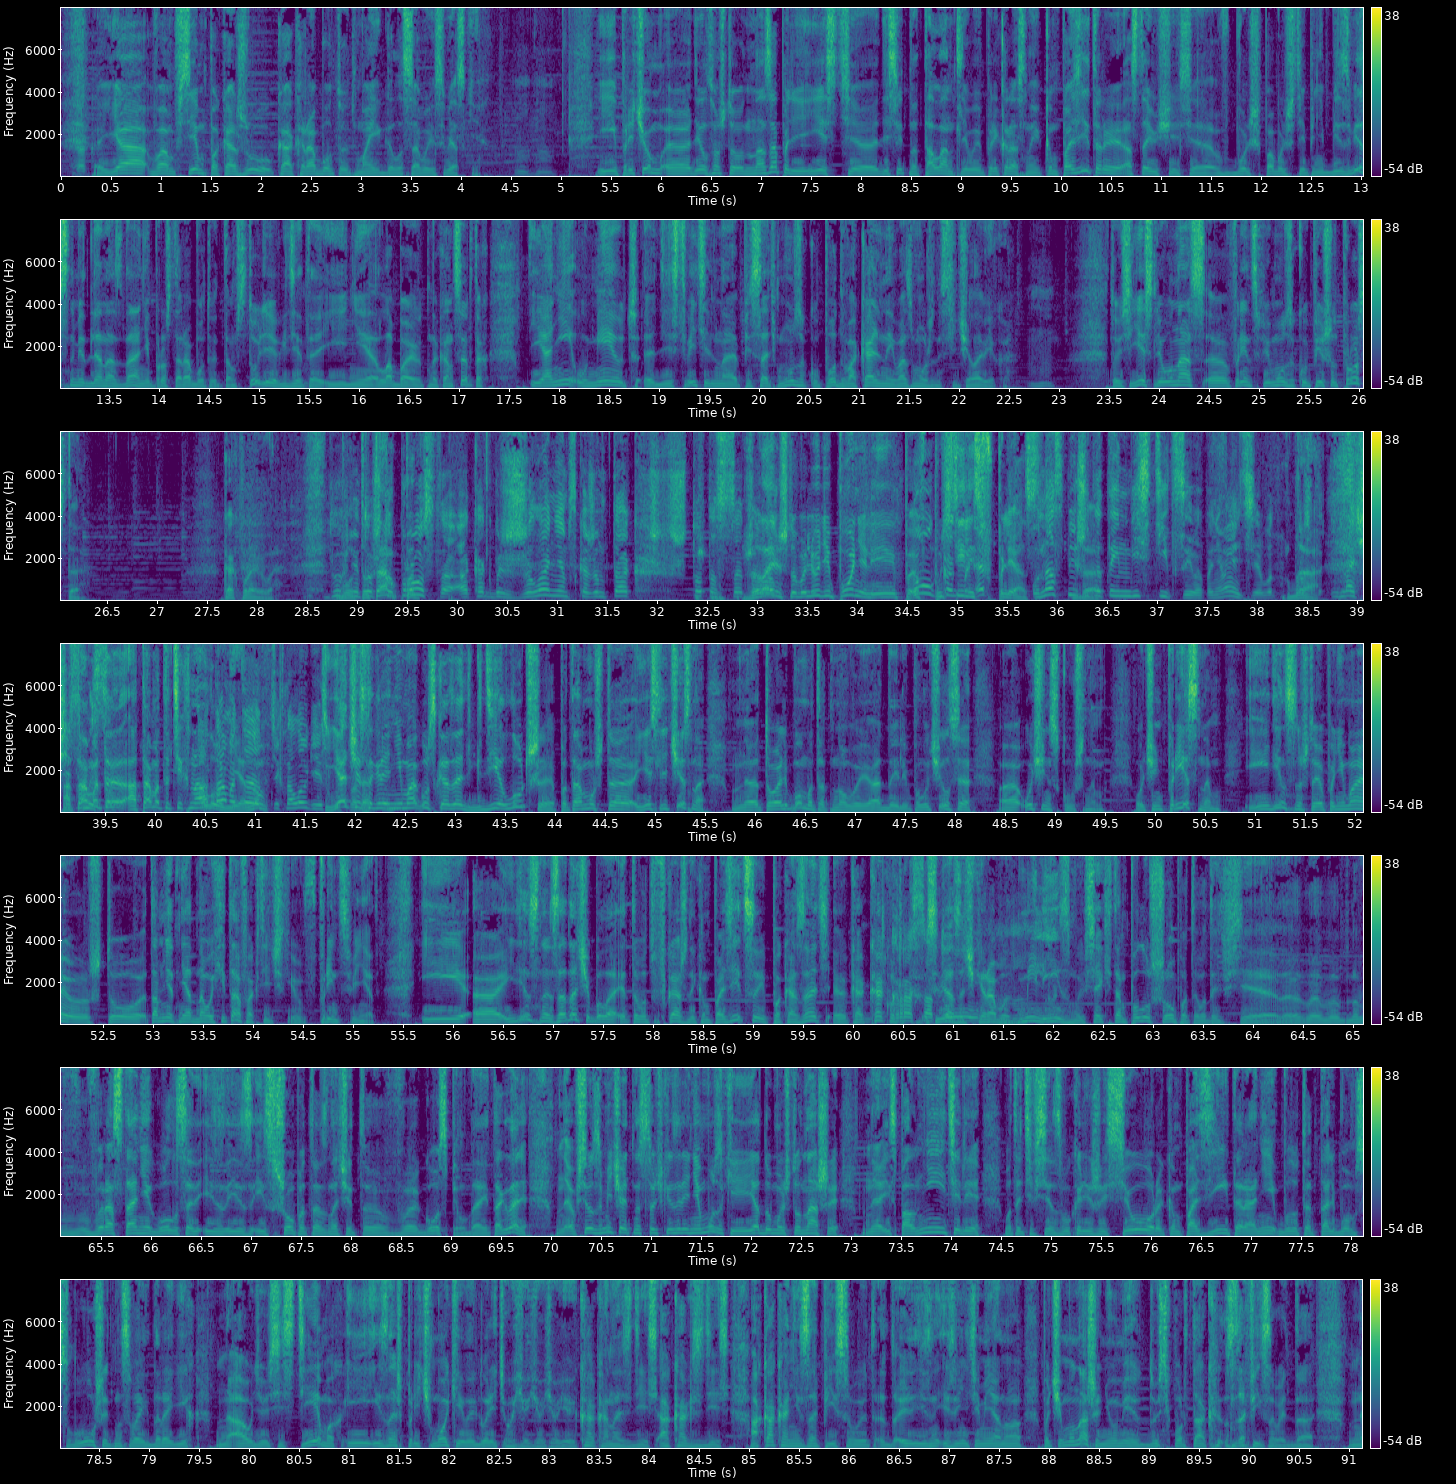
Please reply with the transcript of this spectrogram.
Я вам всем покажу, как работают мои голосовые связки. И причем э, дело в том, что на Западе есть э, действительно талантливые, прекрасные композиторы, остающиеся в больше, по большей степени безвестными для нас, да, они просто работают там в студиях где-то и не лобают на концертах, и они умеют э, действительно писать музыку под вокальные возможности человека. То есть, если у нас, э, в принципе, музыку пишут просто, как правило, Ну, Вот, не то то, что там под- просто, а как бы с желанием, скажем так, что-то с этого... желание, чтобы люди поняли и Ну, как бы впустились в пляс. У нас пишут Да. это инвестиции, вы понимаете? Вот Да. иначе А там, смысл. это, а там это А технология. там это Ну, технологии искусства. Я, честно да. говоря, не могу сказать, где лучше, потому что, если честно, э, то альбом этот новый Адели получился э, очень скучным, очень пресным. И единственное, что я понимаю, что там нет ни одного хита фактически, в принципе нет. И э, единственная задача была, это вот в каждой композиции показать, э, как, как вот связочки работают, мелизмы, всякие там полушепоты, вот эти все, э, в- вырастание голоса из, из, из шепота, значит, э, в госпел, да, и так далее. Все замечательно с точки зрения музыки, и я думаю, что наши э, исполнители, вот эти все звукорежиссеры, композиторы, они будут этот альбом слушать на своих дорогих аудиосистемах и, и знаешь, причмокивая и говорить, ой-ой-ой, как она здесь, а как здесь, а как они записывают, Э, извините меня, но почему наши не умеют до сих пор так записывать, да,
